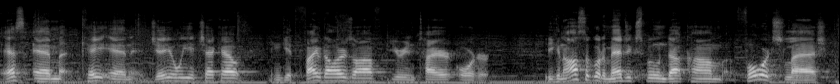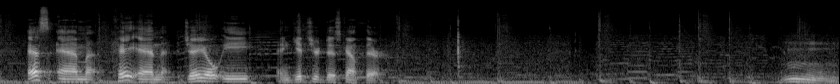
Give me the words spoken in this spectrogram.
SMKNJOE at checkout and get $5 off your entire order. You can also go to magicspoon.com forward slash SMKNJOE and get your discount there. Mmm.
